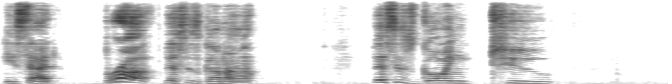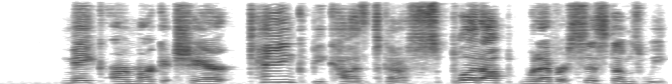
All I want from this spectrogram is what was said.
He said, bruh, this is gonna, this is going to make our market share tank because it's going to split up whatever systems we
